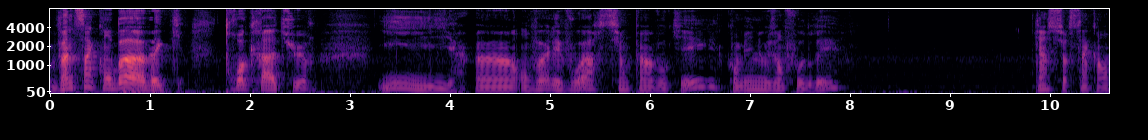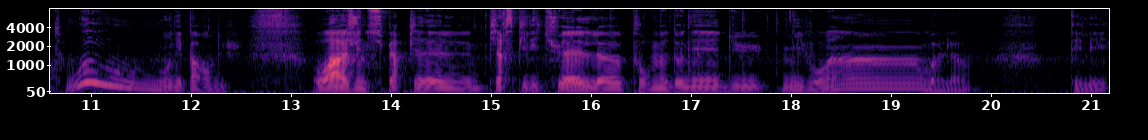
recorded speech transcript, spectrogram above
25 combats avec 3 créatures. Euh, on va aller voir si on peut invoquer. Combien il nous en faudrait? 15 sur 50. Wouh On n'est pas rendu. Ouah, j'ai une super pierre, pierre, spirituelle euh, pour me donner du niveau 1. Voilà. Télé.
